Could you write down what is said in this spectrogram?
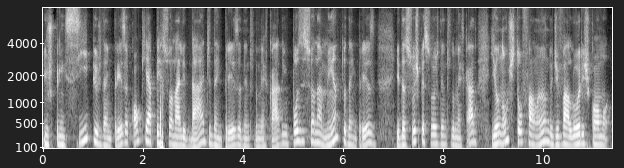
e os princípios da empresa, qual que é a personalidade da empresa dentro do mercado e o posicionamento da empresa e das suas pessoas dentro do mercado. E eu não estou falando de valores como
